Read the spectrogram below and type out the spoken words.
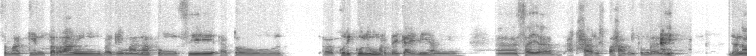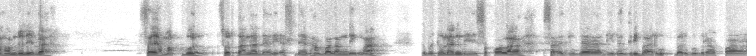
semakin terang bagaimana fungsi atau uh, kurikulum merdeka ini yang uh, saya harus pahami kembali. Dan alhamdulillah saya Makbul Surtana dari SDN Hambalang 5. Kebetulan di sekolah saya juga di negeri baru baru beberapa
